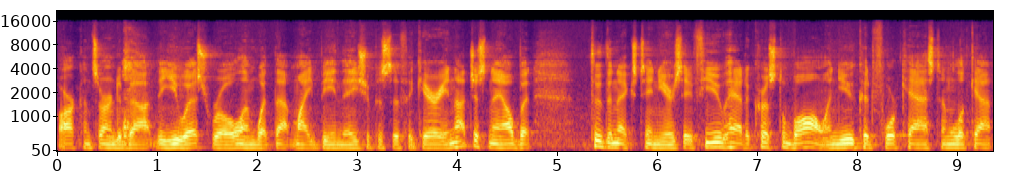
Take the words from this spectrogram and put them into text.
are concerned about the U.S. role and what that might be in the Asia Pacific area, not just now, but through the next 10 years. If you had a crystal ball and you could forecast and look at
